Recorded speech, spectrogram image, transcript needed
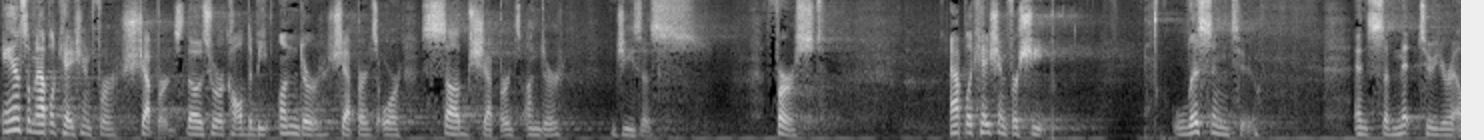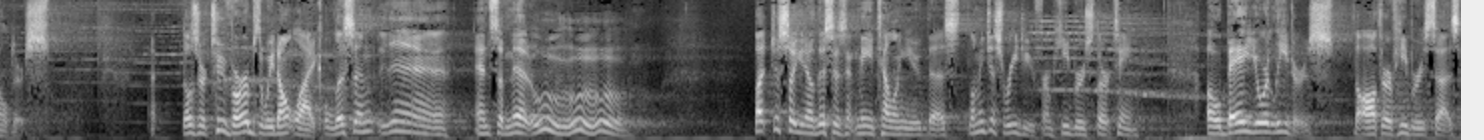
And some application for shepherds, those who are called to be under shepherds or sub shepherds under Jesus. First, application for sheep. Listen to and submit to your elders. Those are two verbs that we don't like. Listen, yeah, and submit. Ooh, ooh, ooh. But just so you know, this isn't me telling you this. Let me just read you from Hebrews 13. Obey your leaders, the author of Hebrews says,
